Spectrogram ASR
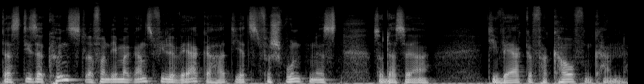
dass dieser Künstler, von dem er ganz viele Werke hat, jetzt verschwunden ist, sodass er die Werke verkaufen kann.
